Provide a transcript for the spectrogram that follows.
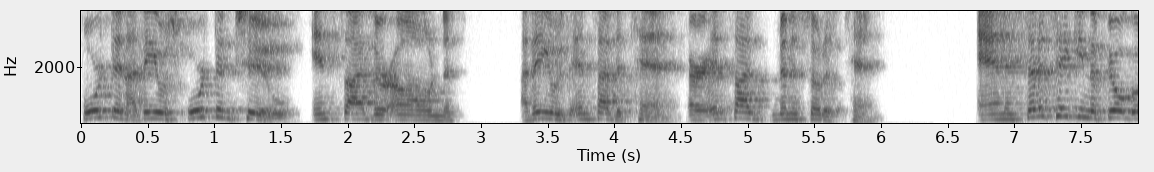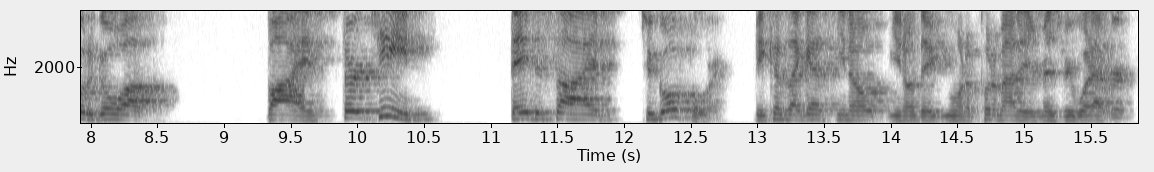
Fourth and I think it was fourth and two inside their own, I think it was inside the 10 or inside Minnesota's 10. And instead of taking the field goal to go up by 13, they decide to go for it because I guess, you know, you know, they, you want to put them out of your misery, whatever.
